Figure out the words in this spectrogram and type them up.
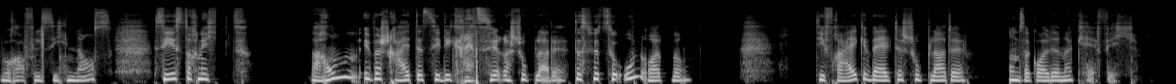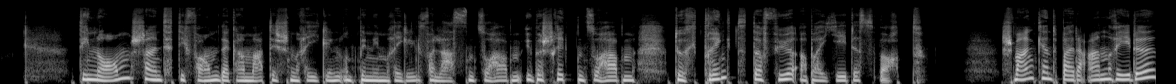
Worauf will sie hinaus? Sie ist doch nicht. Warum überschreitet sie die Grenze ihrer Schublade? Das führt zur Unordnung. Die frei gewählte Schublade, unser goldener Käfig. Die Norm scheint die Form der grammatischen Regeln und Benimmregeln verlassen zu haben, überschritten zu haben, durchdringt dafür aber jedes Wort schwankend bei der Anrede,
